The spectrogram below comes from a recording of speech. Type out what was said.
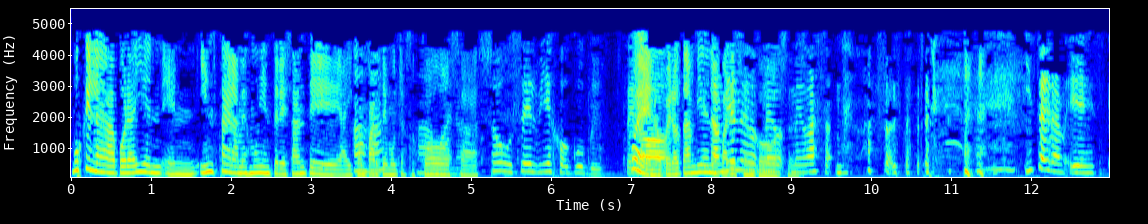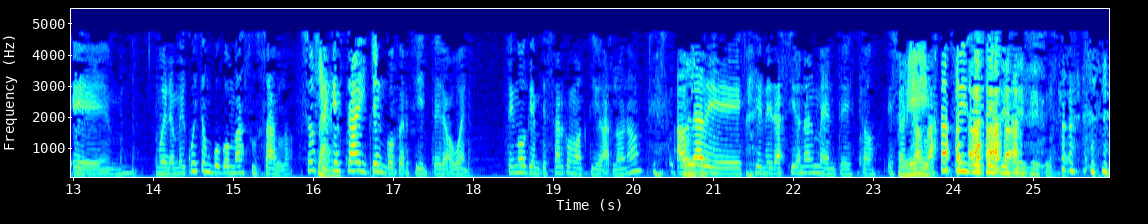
Búsquenla por ahí en, en Instagram, es muy interesante, ahí Ajá. comparte muchas sus Ah, cosas. bueno. Yo usé el viejo Google. Pero Bueno, pero también aparecen me, cosas. Me, vas a, me va a soltar. Instagram es. Eh, bueno, me cuesta un poco más usarlo. Yo Claro. sé que está y tengo perfil, pero bueno, tengo que empezar como a activarlo, ¿no? Habla de generacionalmente esto, esa Sí. charla. Sí, sí, sí, sí, sí.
